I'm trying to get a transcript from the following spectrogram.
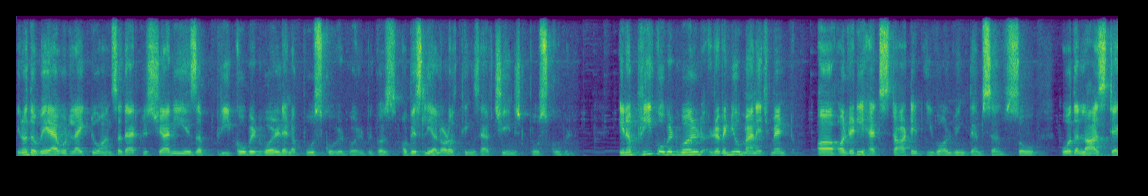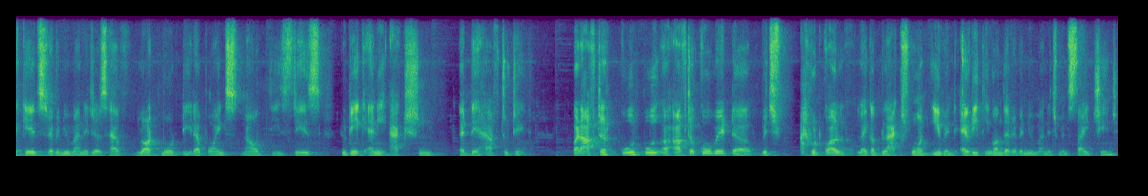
you know, the way I would like to answer that, Christiane, is a pre-COVID world and a post-COVID world, because obviously a lot of things have changed post-COVID. In a pre-COVID world, revenue management uh, already had started evolving themselves. So over the last decades, revenue managers have a lot more data points now these days to take any action that they have to take. But after, uh, after COVID, uh, which I would call like a black swan event, everything on the revenue management side changed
